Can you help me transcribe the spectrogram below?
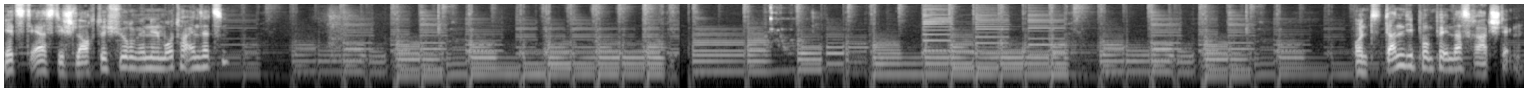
Jetzt erst die Schlauchdurchführung in den Motor einsetzen. Und dann die Pumpe in das Rad stecken.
